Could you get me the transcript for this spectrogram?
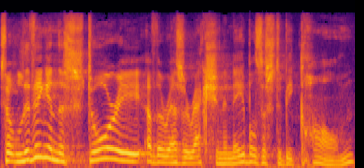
So, living in the story of the resurrection enables us to be calm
